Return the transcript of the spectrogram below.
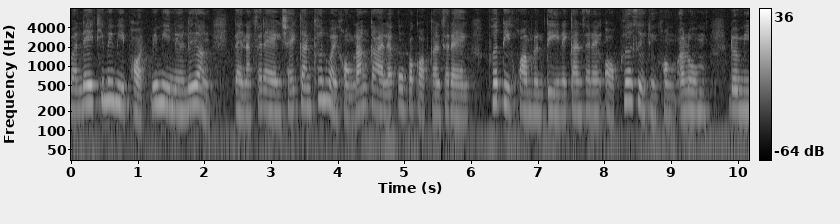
บัลเล่ที่ไม่มีพล็อตไม่มีเนื้อเรื่อง แต่นักแสดงใช้การเคลื่อนไหวของร่างกายและองค์ประกอบการแสดง เพื่อตีความดนตรีในการแสดงออกเพื่อสื่อถึงของอารมณ์ โดยมี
